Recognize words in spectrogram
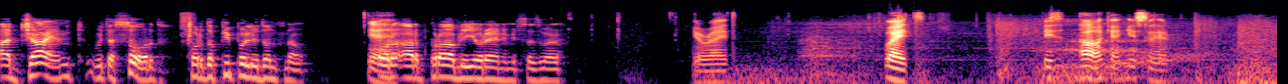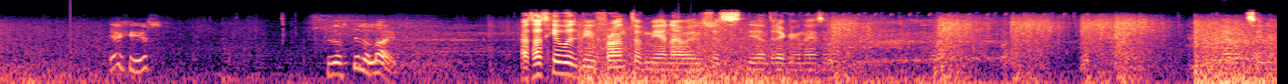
a giant with a sword for the people you don't know? Yeah, Or are probably your enemies as well? You're right. Wait. He's oh okay, he's still here. Yeah, he is. Because I'm still alive. I thought he would be in front of me and I was just didn't recognize him. Haven't seen him.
